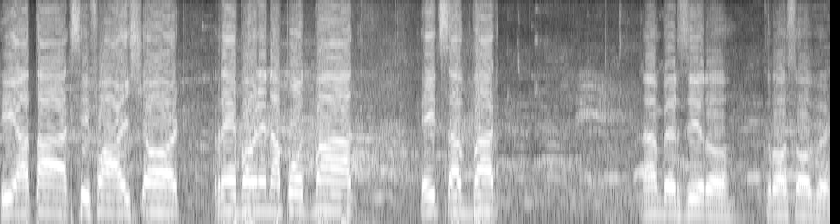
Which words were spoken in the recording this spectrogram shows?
He attacks. He fires short. Rebound and a put back. It's a back. Number 0. Crossover.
